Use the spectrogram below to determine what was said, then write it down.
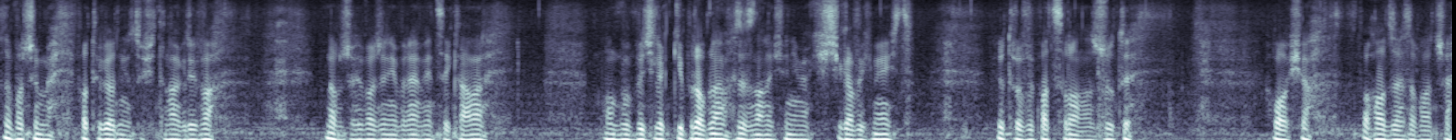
Zobaczymy po tygodniu, co się tu nagrywa. Dobrze, chyba, że nie brałem więcej kamer. Mógłby być lekki problem ze znalezieniem jakichś ciekawych miejsc. Jutro wypad solona zrzuty. Łosia. Pochodzę, zobaczę.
